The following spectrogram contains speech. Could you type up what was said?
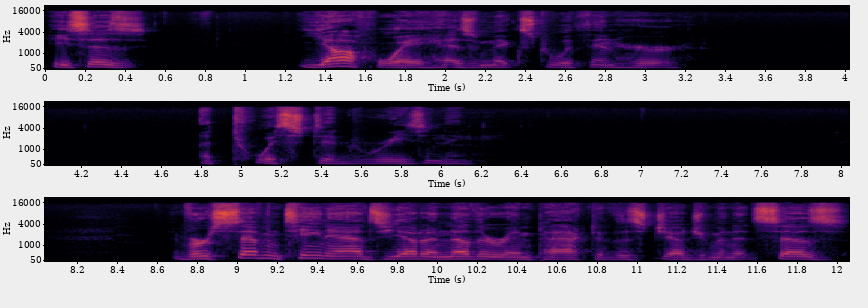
He says, Yahweh has mixed within her a twisted reasoning. Verse 17 adds yet another impact of this judgment. It says,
